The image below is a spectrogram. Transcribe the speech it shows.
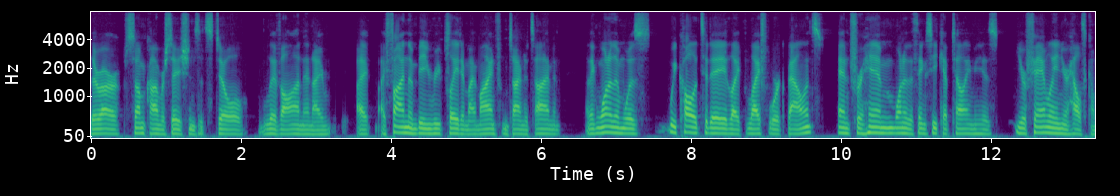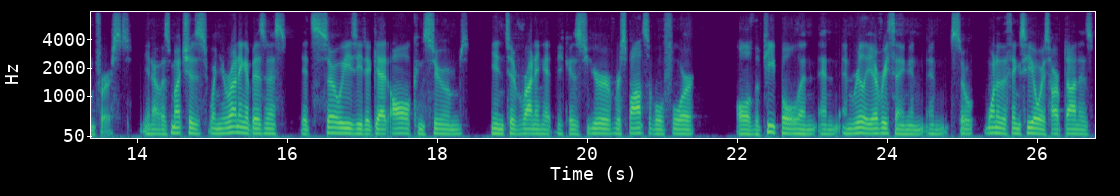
there are some conversations that still live on, and I, I, I find them being replayed in my mind from time to time. And I think one of them was we call it today like life work balance. And for him, one of the things he kept telling me is your family and your health come first. You know, as much as when you're running a business, it's so easy to get all consumed into running it because you're responsible for all the people and and and really everything. And and so one of the things he always harped on is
